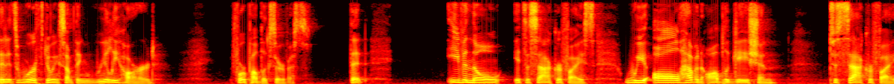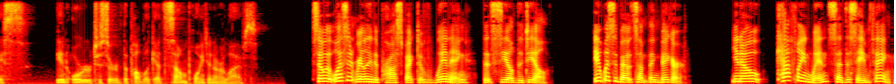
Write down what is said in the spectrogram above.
that it's worth doing something really hard for public service. That even though it's a sacrifice, we all have an obligation to sacrifice in order to serve the public at some point in our lives. So it wasn't really the prospect of winning that sealed the deal. It was about something bigger. You know, Kathleen Wynne said the same thing.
